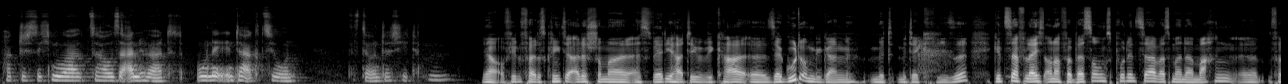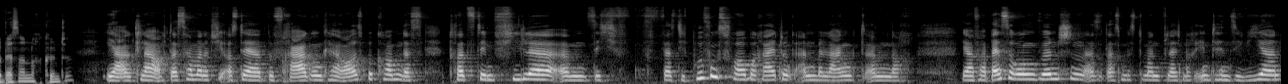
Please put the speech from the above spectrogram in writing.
praktisch sich nur zu Hause anhört, ohne Interaktion. Das ist der Unterschied. Hm. Ja, auf jeden Fall, das klingt ja alles schon mal, als wäre die HTWK äh, sehr gut umgegangen mit, mit der Krise. Gibt es da vielleicht auch noch Verbesserungspotenzial, was man da machen, äh, verbessern noch könnte? Ja, klar, auch das haben wir natürlich aus der Befragung herausbekommen, dass trotzdem viele ähm, sich, was die Prüfungsvorbereitung anbelangt, ähm, noch ja, Verbesserungen wünschen. Also das müsste man vielleicht noch intensivieren,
